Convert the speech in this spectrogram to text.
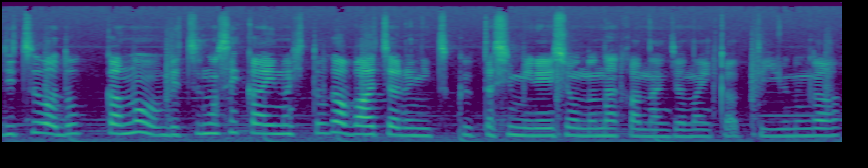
実はどっかの別の世界の人がバーチャルに作ったシミュレーションの中なんじゃないかっていうのが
